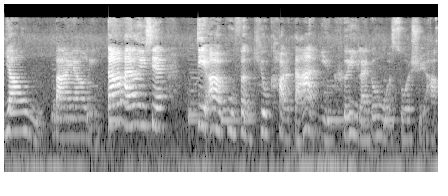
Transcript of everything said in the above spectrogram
幺五八幺零。当然还有一些第二部分 Q card 答案也可以来跟我索取哈，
